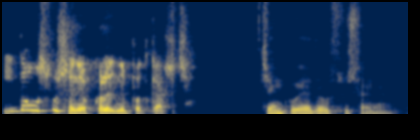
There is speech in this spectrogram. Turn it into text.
i do usłyszenia w kolejnym podcaście. Dziękuję, do usłyszenia.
